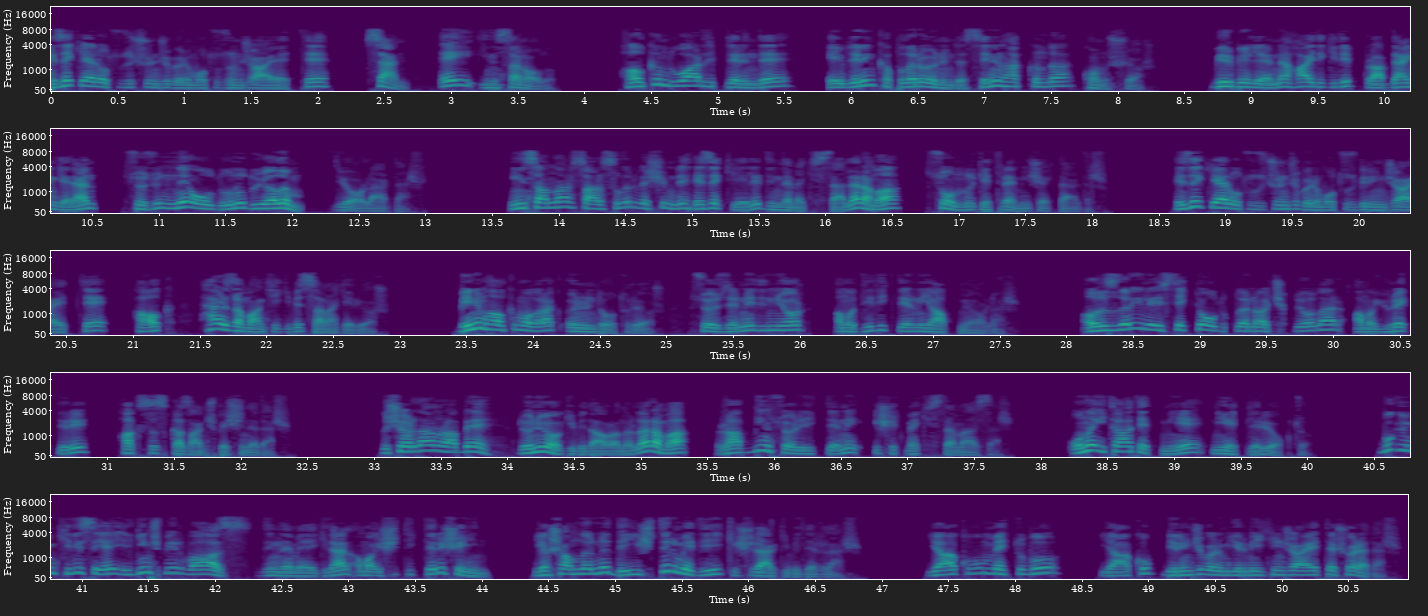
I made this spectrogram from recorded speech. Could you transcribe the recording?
Hezekiel 33. bölüm 30. ayette sen ey insanoğlu halkın duvar diplerinde evlerin kapıları önünde senin hakkında konuşuyor. Birbirlerine haydi gidip Rab'den gelen sözün ne olduğunu duyalım diyorlar der. İnsanlar sarsılır ve şimdi Hezekiel'i dinlemek isterler ama sonunu getiremeyeceklerdir. Hezekiel 33. bölüm 31. ayette halk her zamanki gibi sana geliyor. Benim halkım olarak önünde oturuyor. Sözlerini dinliyor ama dediklerini yapmıyorlar. Ağızlarıyla istekli olduklarını açıklıyorlar ama yürekleri haksız kazanç peşindeler. Dışarıdan Rab'be dönüyor gibi davranırlar ama Rabbin söylediklerini işitmek istemezler. Ona itaat etmeye niyetleri yoktu. Bugün kiliseye ilginç bir vaaz dinlemeye giden ama işittikleri şeyin yaşamlarını değiştirmediği kişiler gibidirler. Yakup'un mektubu Yakup 1. bölüm 22. ayette şöyle der.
